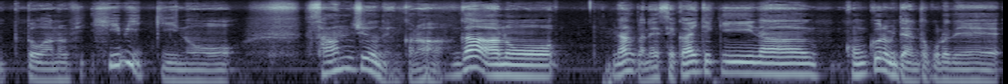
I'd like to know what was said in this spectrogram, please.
いくと、あの、響きの30年かなが、あの、なんかね、世界的なコンクールみたいなところで、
